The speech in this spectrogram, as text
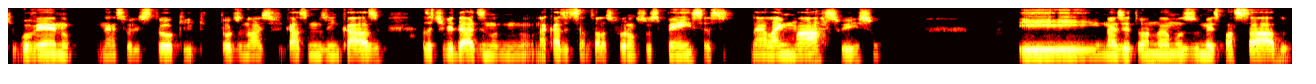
que o governo né, solicitou que, que, todos nós ficássemos em casa. As atividades no, no, na Casa de Santo elas foram suspensas, né, lá em março isso. E nós retornamos o mês passado.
